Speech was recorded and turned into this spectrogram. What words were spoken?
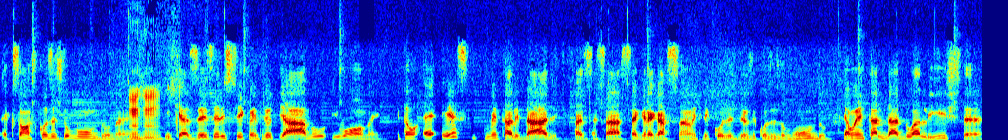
é que são as coisas do mundo, né? Uhum. E que às vezes eles ficam entre o diabo e o homem. Então, é essa mentalidade que faz essa segregação entre coisas de Deus e coisas do mundo, é uma mentalidade dualista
